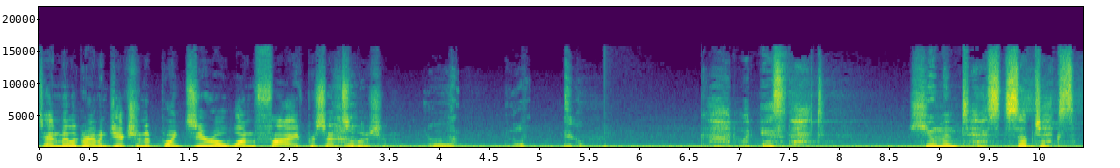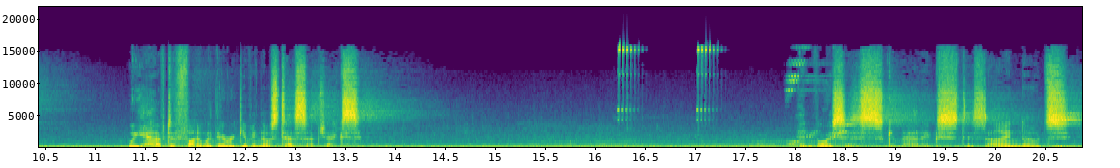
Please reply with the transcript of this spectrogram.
10 milligram injection at 0.015% solution. Oh. God, what is that? Human test subjects? We have to find what they were giving those test subjects. Invoices, schematics, design notes.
